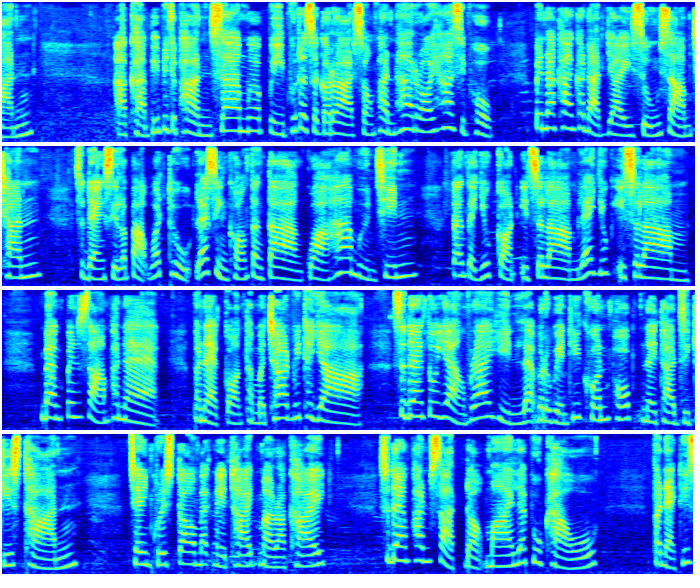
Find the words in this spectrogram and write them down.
าน อาคารพิพิธภัณฑ์สร้างเมื่อปีพุทธศักราช 2556 เป็นอาคารขนาดใหญ่สูง 3 ชั้น แสดงศิลปะวัตถุและสิ่งของต่างๆ กว่า 50,000 ชิ้น ตั้งแต่ยุคก่อนอิสลามและยุคอิสลาม แบ่งเป็น 3 แผนก แผนกก่อนธรรมชาติวิทยา แสดงตัวอย่างแร่หินและบริเวณที่ค้นพบในทาจิกิสถาน เช่นคริสตัลแมกเนไทต์มาราไคต์แสดงพันธุ์สัตว์ดอกไม้และภูเขา ผนกที่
